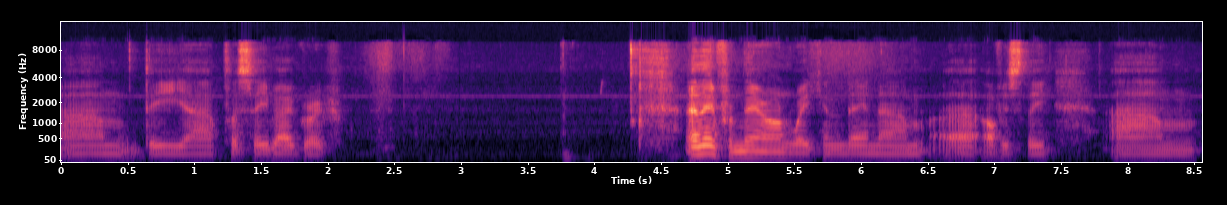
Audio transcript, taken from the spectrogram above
um, the uh, placebo group. And then from there on we can then um, uh, obviously um,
